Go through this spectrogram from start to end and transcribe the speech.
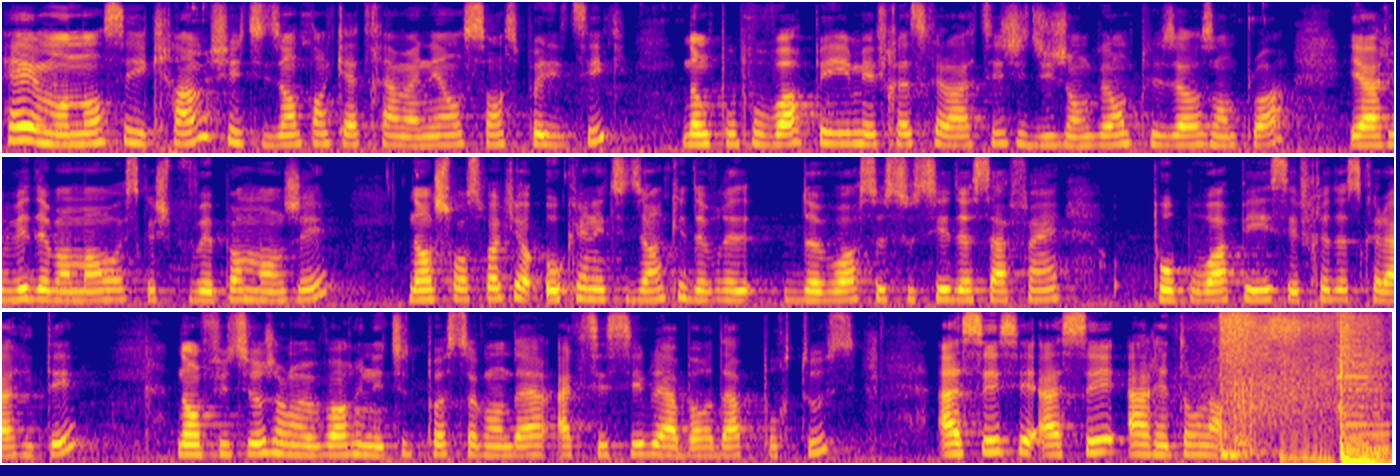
Hey, mon nom c'est Ikram, je suis étudiante en quatrième année en sciences politiques. Donc, pour pouvoir payer mes frais de scolarité, j'ai dû jongler en plusieurs emplois et arriver des moments où est-ce que je pouvais pas manger. Donc, je pense pas qu'il y a aucun étudiant qui devrait devoir se soucier de sa faim pour pouvoir payer ses frais de scolarité. Dans le futur, j'aimerais voir une étude postsecondaire accessible et abordable pour tous. Assez, c'est assez, arrêtons la hausse.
